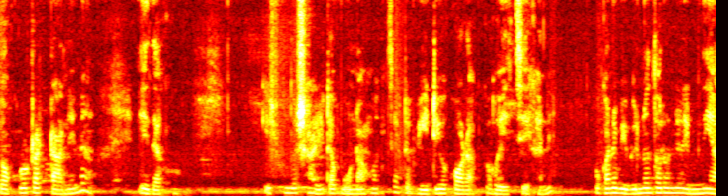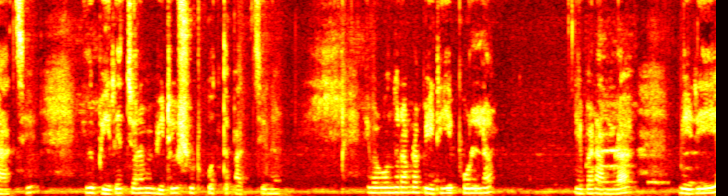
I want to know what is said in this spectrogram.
চক্রটা টানে না এই দেখো, কি সুন্দর শাড়িটা বোনা হচ্ছে। একটা ভিডিও করা হয়েছে এখানে। ওখানে বিভিন্ন ধরনের এমনি আছে, কিন্তু ভিড়ের জন্য আমি ভিডিও শ্যুট করতে পারছি না। এবার বন্ধুরা আমরা বেরিয়ে পড়লাম। এবার আমরা বেরিয়ে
